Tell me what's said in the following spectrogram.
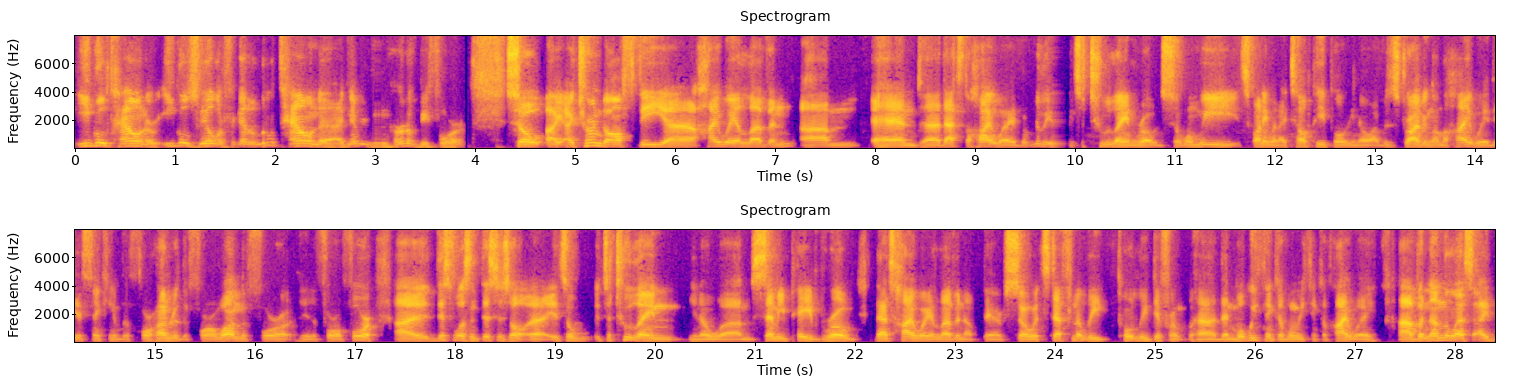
Eagle Town or Eaglesville or forget a little town uh, I'd never even heard of before. So I, I turned off the uh, Highway 11, um, and uh, that's the highway, but really it's a two lane road. So when we, it's funny when I tell people, you know, I was driving on the highway, they're thinking of the 400, the 401, the 4, you know, the 404. Uh, this wasn't. This is all. Uh, it's a it's a two lane, you know, um, semi paved road. That's Highway 11 up there. So it's definitely totally different uh, than what we think of when we think of highway. but nonetheless, I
